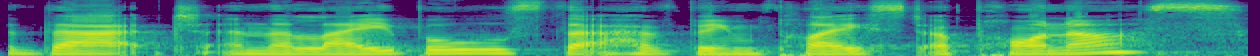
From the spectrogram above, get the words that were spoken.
that and the labels that have been placed upon us.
